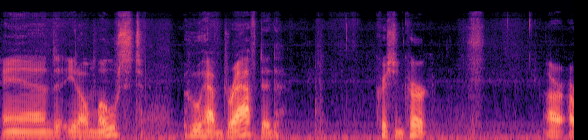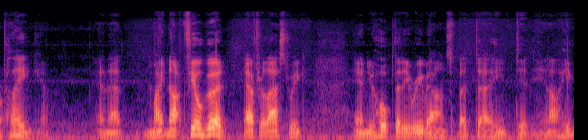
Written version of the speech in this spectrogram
and you know most who have drafted Christian Kirk are are playing him, and that might not feel good after last week. And you hope that he rebounds, but uh, he did. You know, he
